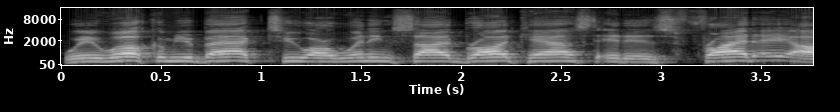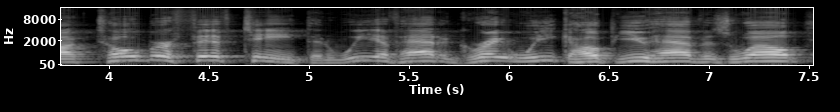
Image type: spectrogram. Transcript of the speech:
We welcome you back to our Winning Side broadcast. It is Friday, October 15th, and we have had a great week. I hope you have as well.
